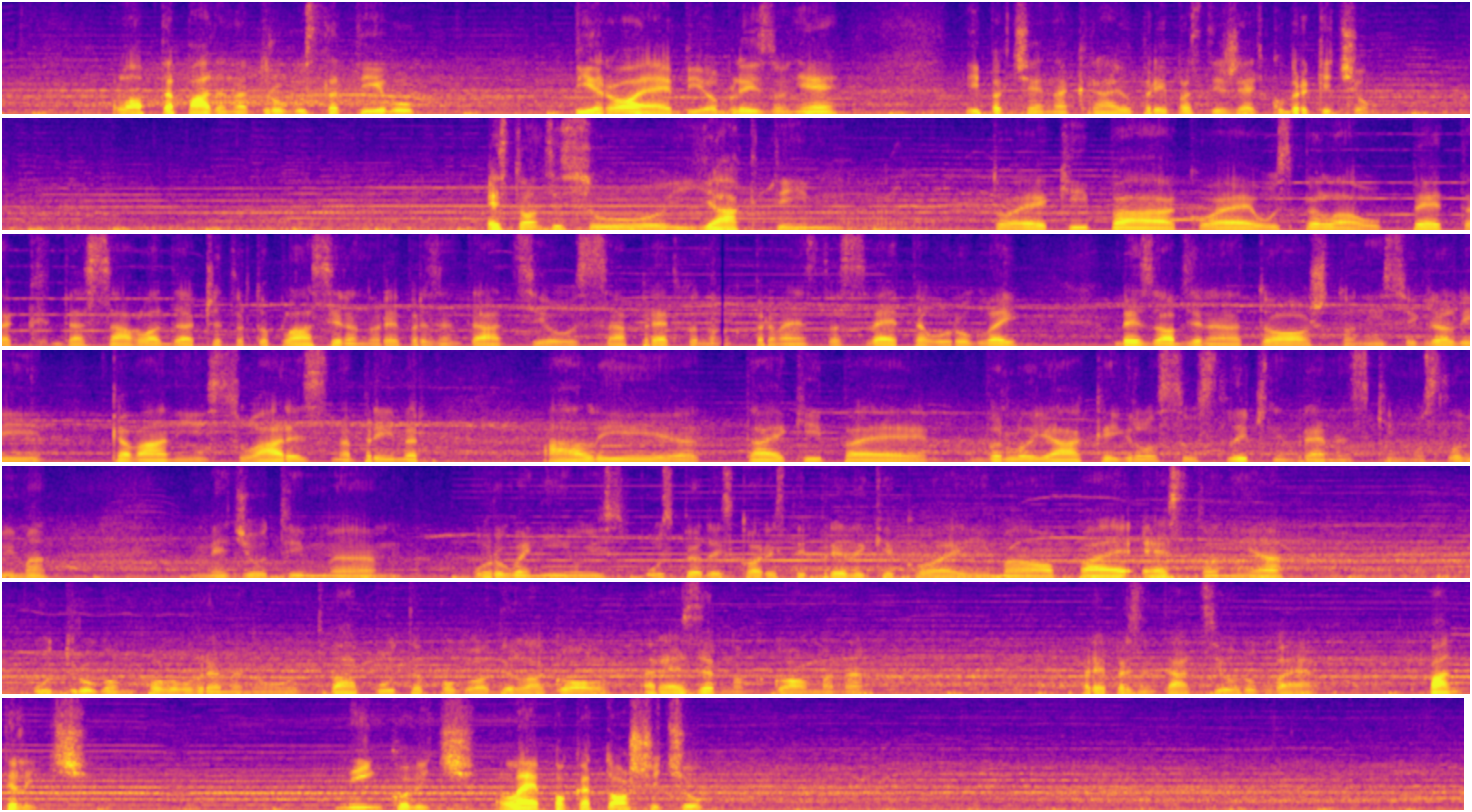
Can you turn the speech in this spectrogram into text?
Lopta pada na drugu stativu, Piroja je bio blizu nje, ipak će na kraju pripasti Željku Brkiću. Estonci su jak tim, To je ekipa koja je uspela u petak da savlada četvrtoplasiranu reprezentaciju sa prethodnog prvenstva sveta Urugvaj. bez obzira na to što nisu igrali Cavani i Suarez, na primer, ali e, ta ekipa je vrlo jaka, igralo se u sličnim vremenskim uslovima, međutim, e, Urugvaj nije uspeo da iskoristi prilike koje je imao, pa je Estonija u drugom poluvremenu dva puta pogodila gol rezervnog golmana reprezentacije Urugvaja. Pantelić, Ninković, lepo ka Tošiću.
